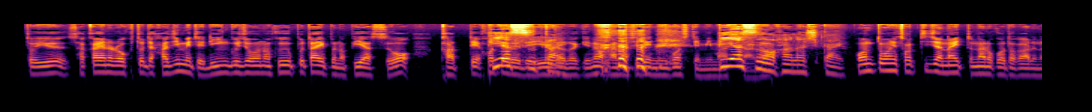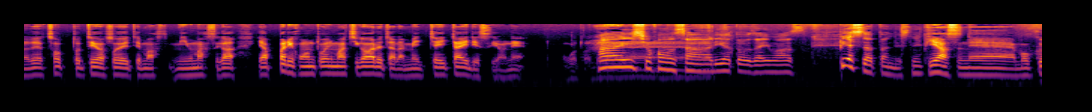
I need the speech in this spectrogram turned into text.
という、栄のロフトで初めてリング状のフープタイプのピアスを買って、ホテルで入れた時の話で濁してみましたが。ピアスの話かい。本当にそっちじゃないとなることがあるので、そっと手を添えてます、見ますが、やっぱり本当に間違われたらめっちゃ痛いですよね。はい、ショホンさん、ありがとうございます。ピアスだったんですね。ピアスね、僕、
